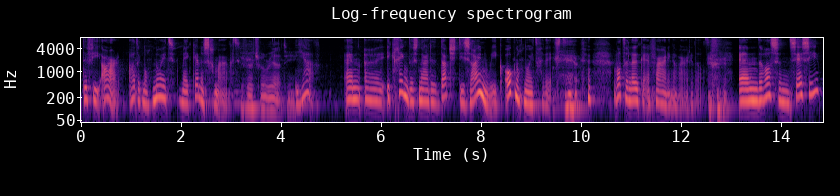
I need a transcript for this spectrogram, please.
de VR had ik nog nooit mee kennis gemaakt. De virtual reality. Ja. En ik ging dus naar de Dutch Design Week, ook nog nooit geweest. Ja. Wat een leuke ervaringen waren dat. en er was een sessie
